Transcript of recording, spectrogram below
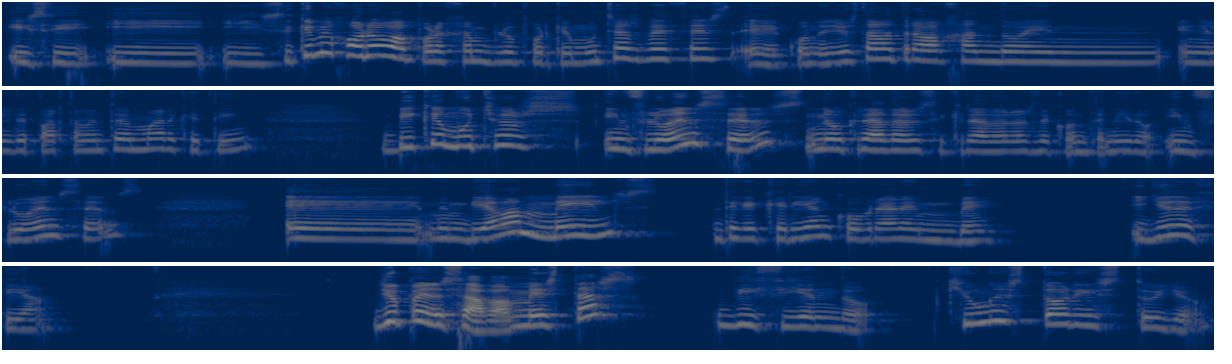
y sí, y, sí que mejoraba, por ejemplo, porque muchas veces eh, cuando yo estaba trabajando en, en el departamento de marketing, vi que muchos influencers, no creadores y creadoras de contenido, influencers, eh, me enviaban mails de que querían cobrar en B. Y yo decía, yo pensaba, ¿me estás diciendo que un stories tuyo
